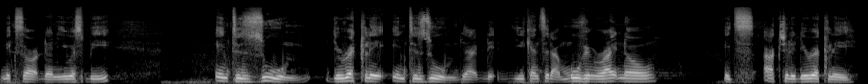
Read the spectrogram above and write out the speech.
mixer, then USB, into Zoom, directly into Zoom. You can see that moving right now. It's actually directly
